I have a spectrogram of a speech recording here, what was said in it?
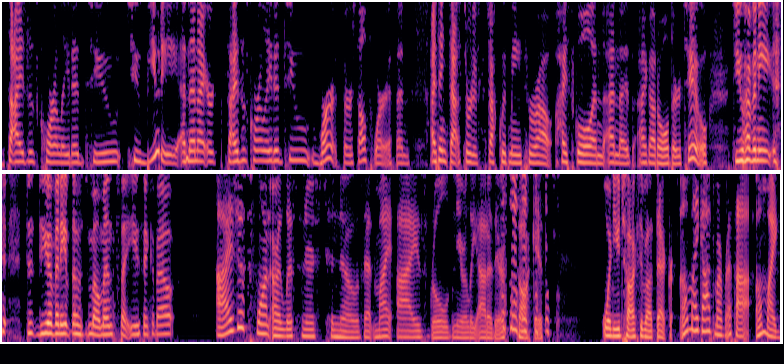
size is correlated to to beauty and then i or size is correlated to worth or self-worth and i think that sort of stuck with me throughout high school and and as i got older too do you have any do, do you have any of those moments that you think about I just want our listeners to know that my eyes rolled nearly out of their sockets when you talked about that. Oh my God, Marissa. Oh my.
